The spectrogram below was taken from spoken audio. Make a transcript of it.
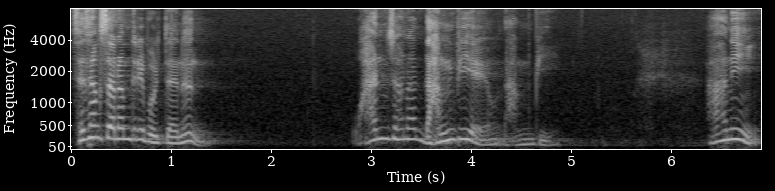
세상 사람들이 볼 때는 완전한 낭비예요, 낭비. 아니,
